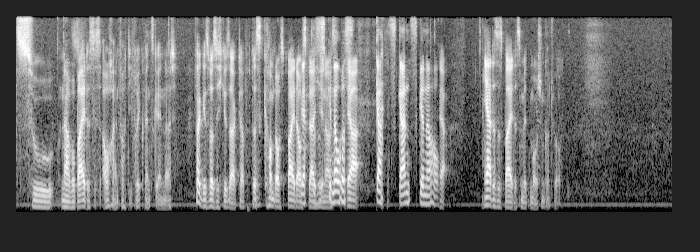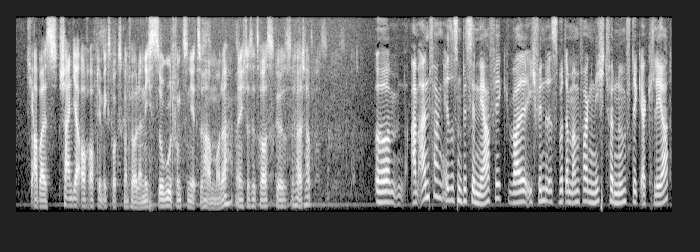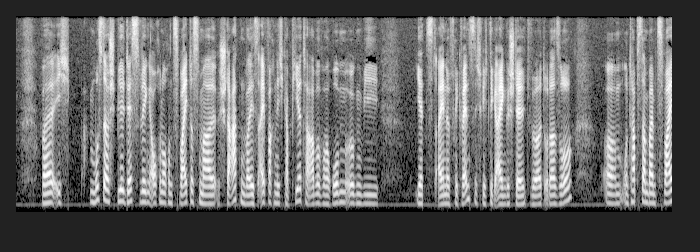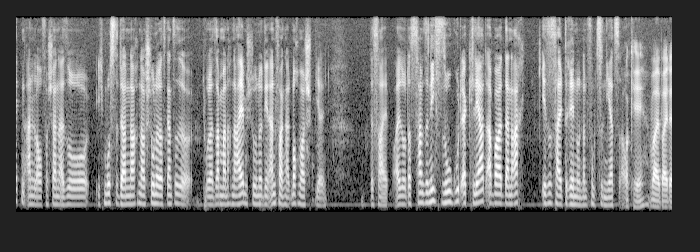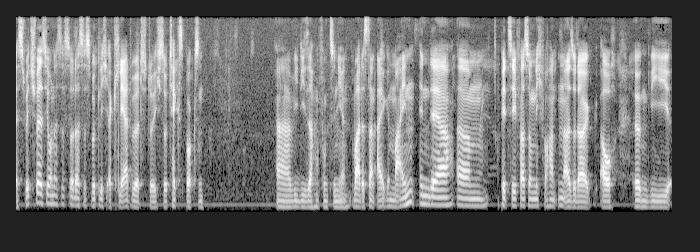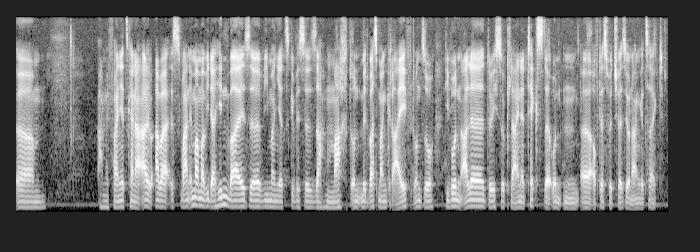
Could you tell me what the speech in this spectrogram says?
zu, na, wobei, das ist auch einfach die Frequenz geändert. Vergiss, was ich gesagt habe. Das kommt aufs beide aufs ja, gleiche hinaus. Genau das. Ja. Ganz, ganz genau. Ja. Ja, das ist beides mit Motion Control. Tja. Aber es scheint ja auch auf dem Xbox-Controller nicht so gut funktioniert zu haben, oder? Wenn ich das jetzt rausgehört habe. Ähm, am Anfang ist es ein bisschen nervig, weil ich finde, es wird am Anfang nicht vernünftig erklärt, weil ich muss das Spiel deswegen auch noch ein zweites Mal starten, weil ich es einfach nicht kapiert habe, warum irgendwie jetzt eine Frequenz nicht richtig eingestellt wird oder so ähm, und hab's dann beim zweiten Anlauf verstanden. Also ich musste dann nach einer Stunde das Ganze, oder sagen wir nach einer halben Stunde den Anfang halt nochmal spielen. Deshalb, also das haben sie nicht so gut erklärt, aber danach ist es halt drin und dann funktioniert es auch. Okay, weil bei der Switch-Version ist es so, dass es wirklich erklärt wird durch so Textboxen, äh, wie die Sachen funktionieren. War das dann allgemein in der ähm, PC-Fassung nicht vorhanden? Also da auch irgendwie ähm, ach, mir fallen jetzt keine Ahnung, aber es waren immer mal wieder Hinweise, wie man jetzt gewisse Sachen macht und mit was man greift und so. Die wurden alle durch so kleine Texte unten äh, auf der Switch-Version angezeigt.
